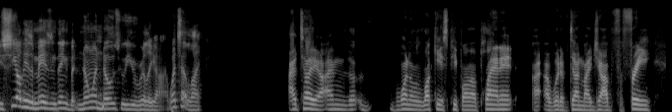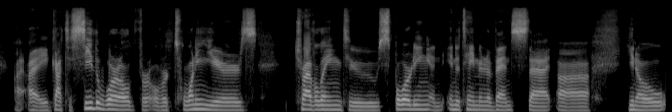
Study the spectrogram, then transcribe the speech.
you see all these amazing things, but no one knows who you really are. What's that like? I tell you, I'm the one of the luckiest people on the planet. I, I would have done my job for free. I, I got to see the world for over 20 years, traveling to sporting and entertainment events that uh, you know,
